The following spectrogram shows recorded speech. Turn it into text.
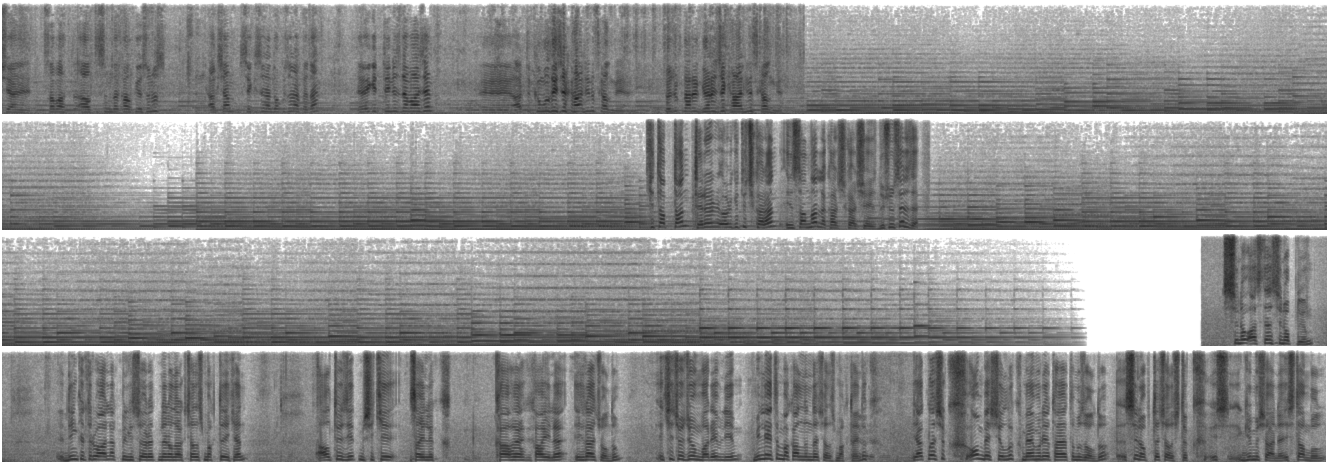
iş yani. Sabah 6'sında kalkıyorsunuz. Akşam 8'ine 9'una kadar eve gittiğinizde bazen e, artık kımıldayacak haliniz kalmıyor yani. Çocukları görecek haliniz kalmıyor. Kitaptan terör örgütü çıkaran insanlarla karşı karşıyayız. Düşünsenize. Sinop, aslen Sinopluyum. Din kültürü ve ahlak bilgisi öğretmeni olarak çalışmaktayken 672 sayılı KHK ile ihraç oldum. İki çocuğum var, evliyim. Milli Eğitim Bakanlığı'nda çalışmaktaydık. Yaklaşık 15 yıllık memuriyet hayatımız oldu. Sinop'ta çalıştık. Gümüşhane, İstanbul,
